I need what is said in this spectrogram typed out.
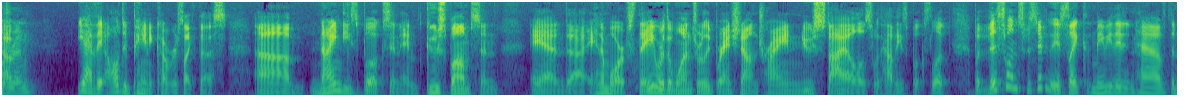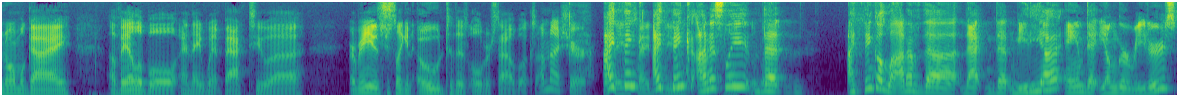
co- yeah, they all did painted covers like this. Um, 90s books and, and Goosebumps and and uh, Animorphs, they were the ones really branching out and trying new styles with how these books looked. But this one specifically, it's like maybe they didn't have the normal guy available and they went back to uh or maybe it's just like an ode to those older style books. I'm not sure. I think I think honestly that I think a lot of the that that media aimed at younger readers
